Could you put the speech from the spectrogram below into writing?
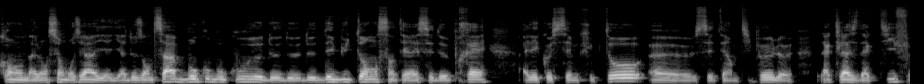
quand on a lancé Ambrosia il y a, deux ans de ça, beaucoup, beaucoup de, débutants s'intéressaient de près à l'écosystème crypto. Euh, c'était un petit peu la classe d'actifs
